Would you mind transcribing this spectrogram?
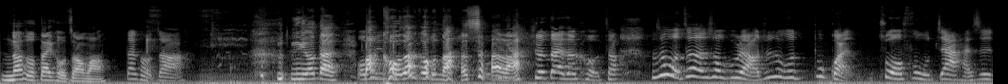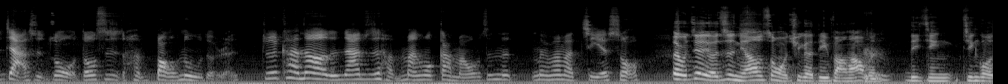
你那时候戴口罩吗？戴口罩啊。你有胆把口罩给我拿下来？就戴着口罩，可是我真的受不了，就是我不管。坐副驾还是驾驶座，我都是很暴怒的人。就是看到人家就是很慢或干嘛，我真的没有办法接受。对，我记得有一次你要送我去个地方，然后我们历经经过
